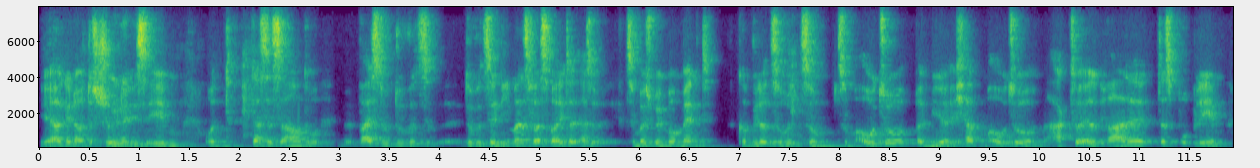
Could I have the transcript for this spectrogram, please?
Ja, genau. Das Schöne ist eben, und das ist auch, weißt du, du wirst, du wirst ja niemals was weiter, also zum Beispiel im Moment, komme wieder zurück zum, zum Auto. Bei mir, ich habe im Auto aktuell gerade das Problem,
